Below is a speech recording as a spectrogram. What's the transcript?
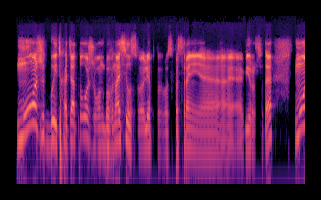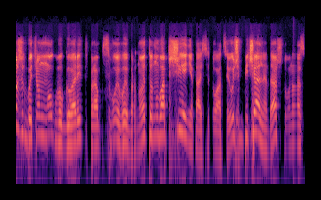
может быть, хотя тоже он бы вносил свою лепту в распространение э, вируса, да, может быть, он мог бы говорить про свой выбор, но это, ну, вообще не та ситуация. И очень печально, да, что у нас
